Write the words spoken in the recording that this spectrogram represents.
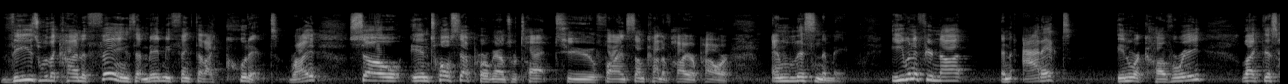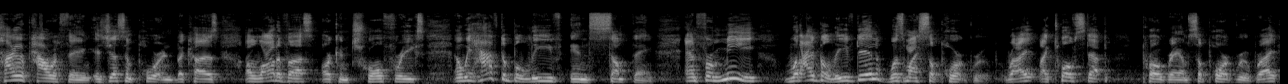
these were the kind of things that made me think that I couldn't, right? So in 12-step programs, we're taught to find some kind of higher power. And listen to me, even if you're not an addict in recovery, like this higher power thing is just important because a lot of us are control freaks and we have to believe in something. And for me, what I believed in was my support group, right? Like 12-step program, support group, right?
